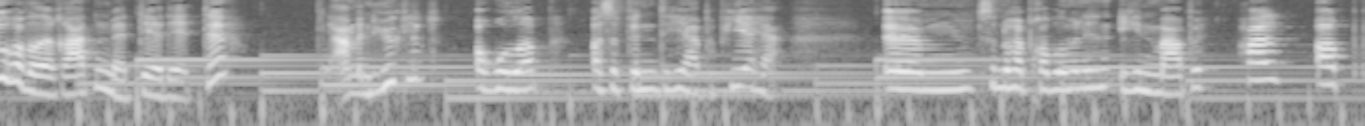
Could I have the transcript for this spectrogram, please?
du har været i retten med det og det og det. Ja, men hyggeligt at rydde op, og så finde det her papir her. Øhm, så nu har jeg proppet med i en mappe. Hold op,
